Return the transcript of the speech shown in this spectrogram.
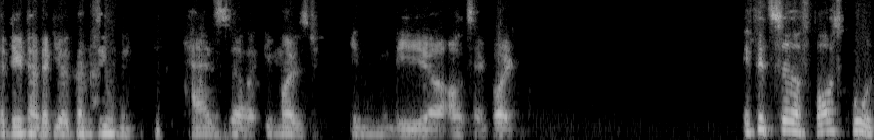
the data that you're consuming has uh, emerged in the uh, outside world. If it's a FOSS code,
